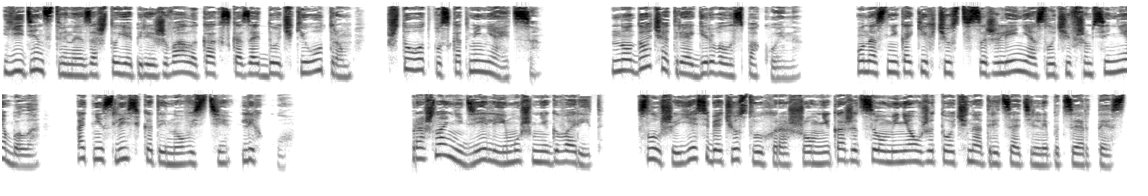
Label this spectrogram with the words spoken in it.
Единственное, за что я переживала, как сказать дочке утром, что отпуск отменяется. Но дочь отреагировала спокойно. У нас никаких чувств сожаления о случившемся не было, отнеслись к этой новости легко. Прошла неделя, и муж мне говорит, «Слушай, я себя чувствую хорошо, мне кажется, у меня уже точно отрицательный ПЦР-тест.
